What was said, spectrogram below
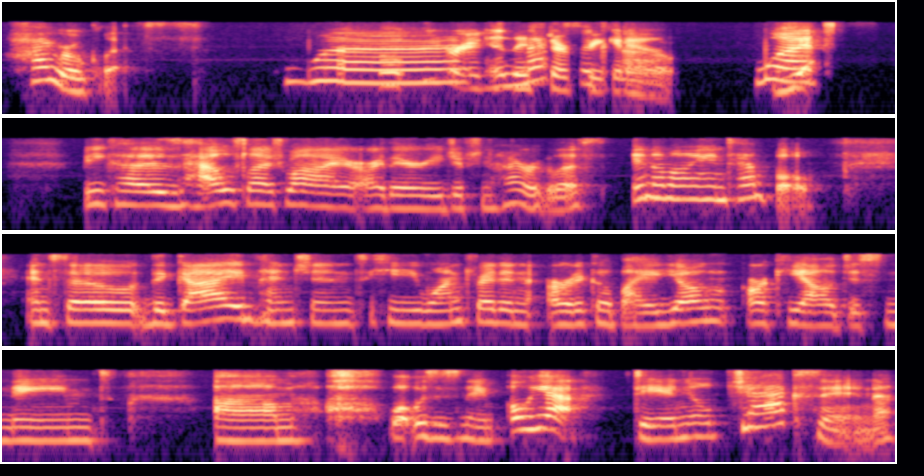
hieroglyphs. What? Well, in and they start freaking out. What? Yes. Because how slash why are there Egyptian hieroglyphs in a Mayan temple? And so the guy mentioned he once read an article by a young archaeologist named, um, oh, what was his name? Oh yeah, Daniel Jackson,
